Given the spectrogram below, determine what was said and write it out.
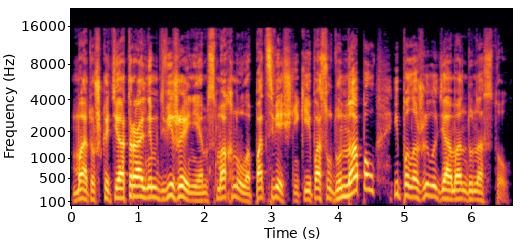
Матушка театральным движением смахнула подсвечники и посуду на пол и положила Диаманду на стол.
